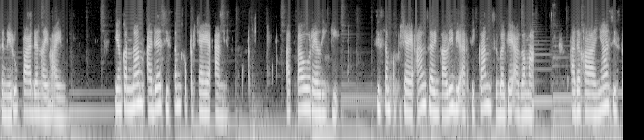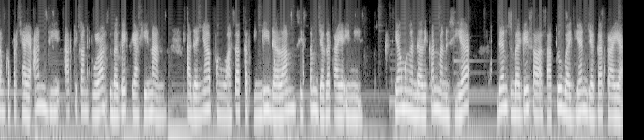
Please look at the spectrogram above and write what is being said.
seni rupa, dan lain-lain. Yang keenam, ada sistem kepercayaan atau religi. Sistem kepercayaan sering kali diartikan sebagai agama. Ada kalanya sistem kepercayaan diartikan pula sebagai keyakinan, adanya penguasa tertinggi dalam sistem jagat raya ini yang mengendalikan manusia dan sebagai salah satu bagian jagat raya.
